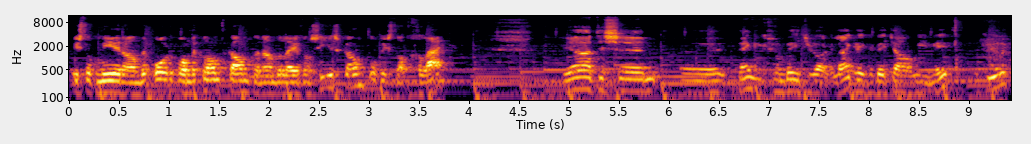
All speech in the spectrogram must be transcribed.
is dat meer aan de, aan de klantkant en aan de leverancierskant of is dat gelijk? Ja, het is uh, uh, denk ik zo'n beetje wel gelijk. Het een beetje aan hoe je meet natuurlijk.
